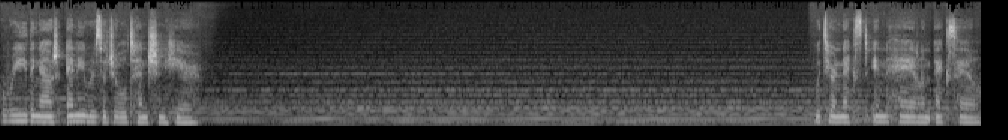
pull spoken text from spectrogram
breathing out any residual tension here. With your next inhale and exhale,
